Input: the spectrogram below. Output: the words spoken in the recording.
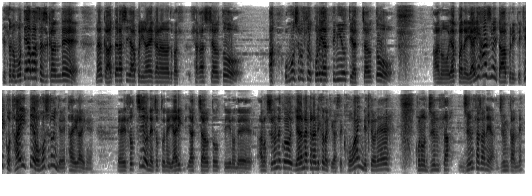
で、その持て余した時間で、なんか新しいアプリないかなとか探しちゃうと、あ、面白そう、これやってみようってやっちゃうと、あの、やっぱね、やり始めたアプリって結構大抵面白いんだよね、大概ね。えー、そっちをね、ちょっとね、やり、やっちゃうとっていうので、あの、白猫やらなくなりそうな気がして怖いんですよね。この順差。順差じゃねえや、循環ね。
